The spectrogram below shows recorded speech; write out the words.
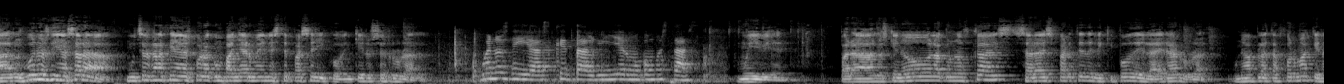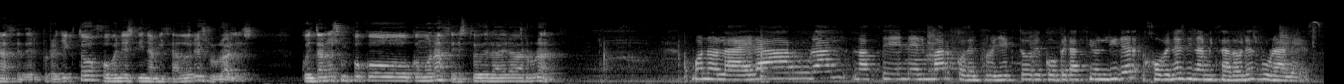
A los buenos días, Sara. Muchas gracias por acompañarme en este paseico en Quiero Ser Rural. Buenos días, ¿qué tal, Guillermo? ¿Cómo estás? Muy bien. Para los que no la conozcáis, Sara es parte del equipo de la Era Rural, una plataforma que nace del proyecto Jóvenes Dinamizadores Rurales. Cuéntanos un poco cómo nace esto de la Era Rural. Bueno, la Era Rural nace en el marco del proyecto de cooperación líder Jóvenes Dinamizadores Rurales.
